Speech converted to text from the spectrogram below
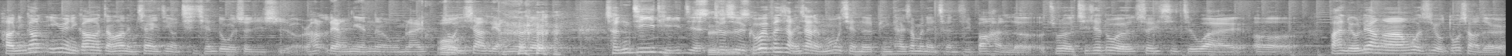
好，你刚因为你刚刚讲到你们现在已经有七千多个设计师了，然后两年了，我们来做一下两年的 成绩体检，就是可不可以分享一下你们目前的平台上面的成绩，包含了除了七千多个设计师之外，呃，包含流量啊，或者是有多少的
